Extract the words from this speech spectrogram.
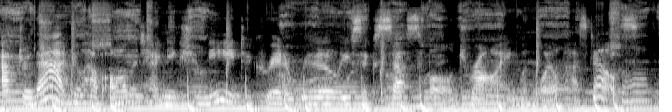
after that, you'll have all the techniques you need to create a really successful drawing with oil pastels.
